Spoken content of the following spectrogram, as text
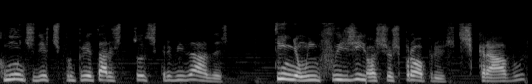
que muitos destes proprietários de pessoas escravizadas tinham infligido aos seus próprios escravos,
